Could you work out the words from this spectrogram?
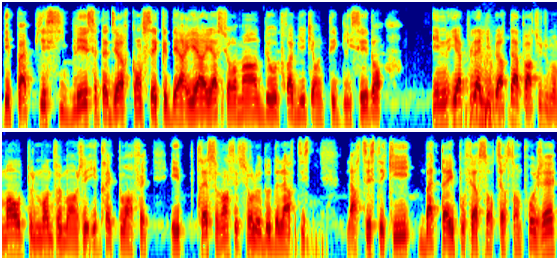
des papiers ciblés. C'est-à-dire qu'on sait que derrière il y a sûrement deux ou trois billets qui ont été glissés. Donc il n'y a plus la liberté à partir du moment où tout le monde veut manger et très tôt en fait. Et très souvent c'est sur le dos de l'artiste. L'artiste qui bataille pour faire sortir son projet,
